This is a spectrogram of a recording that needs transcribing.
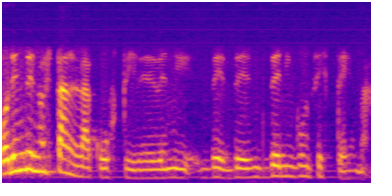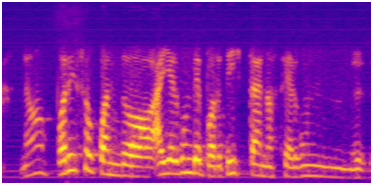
Por ende no está en la cúspide de, ningún sistema, ¿no? Por eso cuando hay algún deportista, no sé, algún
